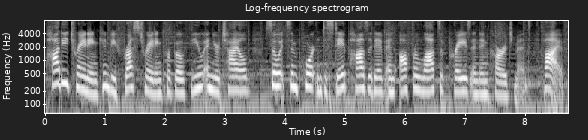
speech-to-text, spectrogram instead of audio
Potty training can be frustrating for both you and your child, so it's important to stay positive and offer lots of praise and encouragement. 5.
